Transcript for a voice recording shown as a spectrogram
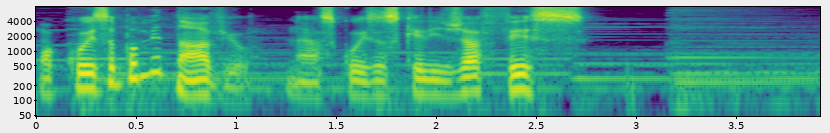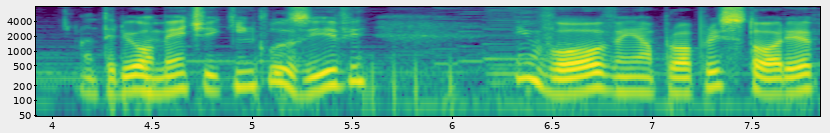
uma coisa abominável, né, as coisas que ele já fez anteriormente e que inclusive envolvem a própria história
